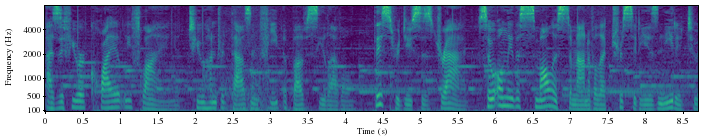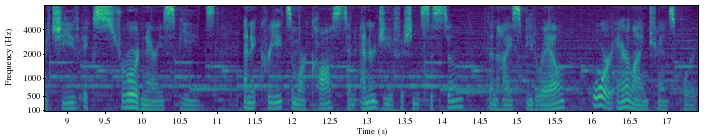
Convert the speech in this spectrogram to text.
as if you are quietly flying at 200,000 feet above sea level. This reduces drag, so only the smallest amount of electricity is needed to achieve extraordinary speeds, and it creates a more cost and energy efficient system than high-speed rail or airline transport.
